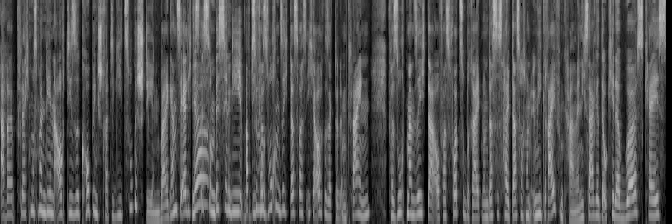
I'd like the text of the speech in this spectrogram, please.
Aber vielleicht muss man denen auch diese Coping-Strategie zugestehen, weil ganz ehrlich, das Ja, ist so ein bisschen die, die absolut. versuchen sich das, was ich ja auch gesagt habe, im Kleinen, versucht man sich da auf was vorzubereiten und das ist halt das, was man irgendwie greifen kann. Wenn ich sage, okay, der Worst Case,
